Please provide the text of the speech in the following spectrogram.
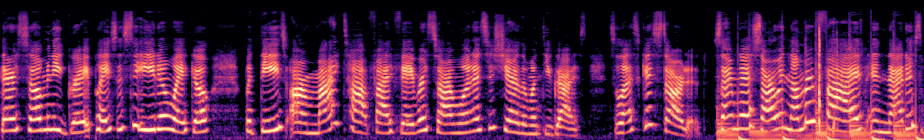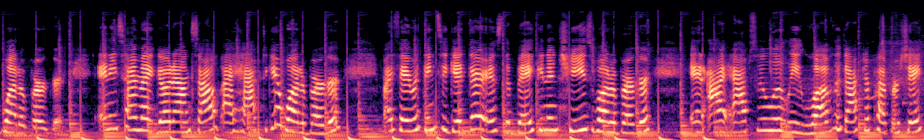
There are so many great places to eat in Waco, but these are my top 5 favorites, so I wanted to share them with you guys. So let's get started. So I'm going to start with number 5, and that is Whataburger. Anytime I go down south, I have to get Whataburger. My favorite thing to get there is the bacon and cheese Whataburger, and I absolutely love the Dr. Pepper shake.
